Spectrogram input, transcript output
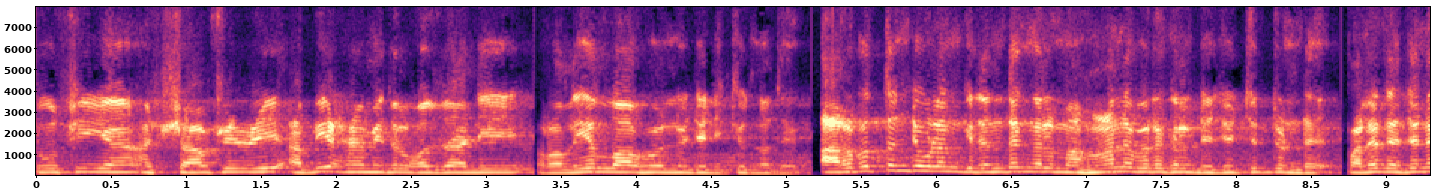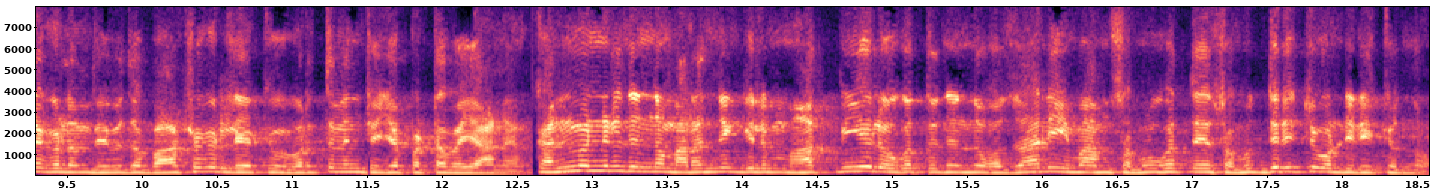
തൂസിയ അഷാഫി അബി ഹാമിദ് ഗസാലി അൻഹു ജനിക്കുന്നത്. അറുപത്തഞ്ചോളം ഗ്രന്ഥങ്ങൾ മഹാനവറുകൾ രചിച്ചിട്ടുണ്ട്. പല രചനകളും വിവിധ ഭാഷകളിലേക്ക് വിവർത്തനം ചെയ്യപ്പെട്ടവയാണ്. കൺമുന്നിൽ നിന്ന് മറഞ്ഞെങ്കിലും ആത്മീയ ലോകത്ത് നിന്ന് ഖസാലി ഇമാം സമൂഹത്തെ സമുദ്ധരിച്ചു കൊണ്ടിരിക്കുന്നു.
